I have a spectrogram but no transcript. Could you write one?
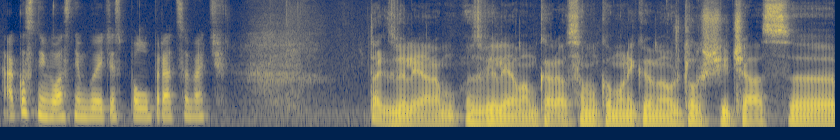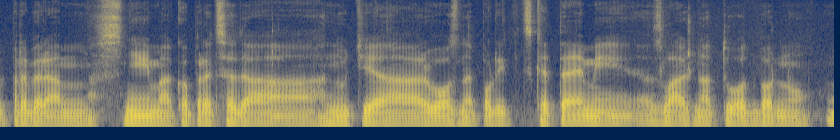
Ako s ním vlastne budete spolupracovať? Tak s, William, s Williamom Karasom komunikujeme už dlhší čas. E, preberám s ním ako predseda hnutia rôzne politické témy, zvlášť na tú odbornú, e,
